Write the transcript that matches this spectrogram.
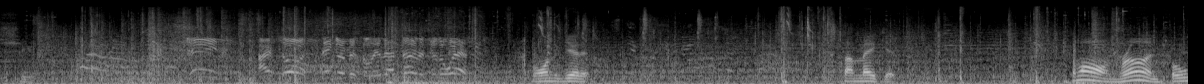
Shoot. Team, I saw a Stinger missile in that diner to the west. Going to get it. If I make it. Come on, run, fool.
